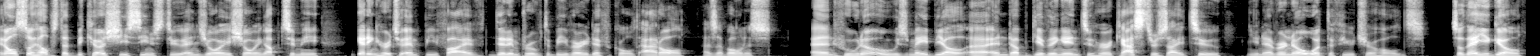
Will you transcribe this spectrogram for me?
It also helps that because she seems to enjoy showing up to me, getting her to NP5 didn't prove to be very difficult at all as a bonus. And who knows, maybe I'll uh, end up giving in to her caster side too. You never know what the future holds. So there you go.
